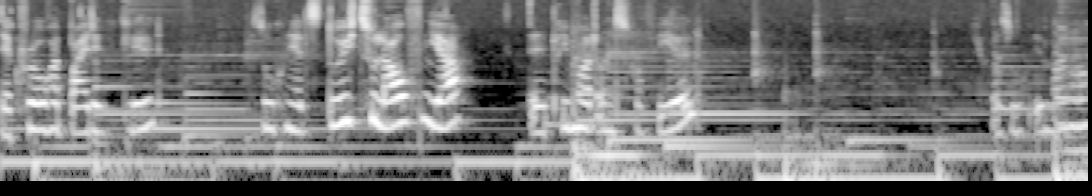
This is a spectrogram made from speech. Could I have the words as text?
Der Crow hat beide gekillt. Versuchen jetzt durchzulaufen, ja. Der Primo hat uns verfehlt. Ich versuche immer noch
